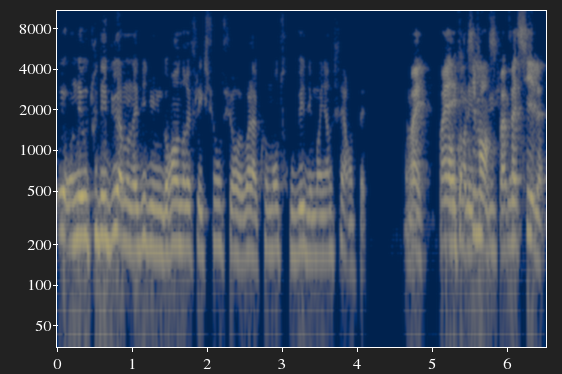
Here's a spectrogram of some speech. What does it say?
on est au tout début, à mon avis, d'une grande réflexion sur voilà comment trouver des moyens de faire en fait. Oui, ouais, effectivement, c'est pas facile.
